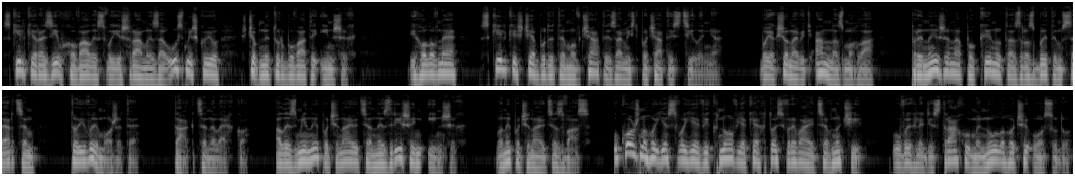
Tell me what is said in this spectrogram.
скільки разів ховали свої шрами за усмішкою, щоб не турбувати інших. І головне, скільки ще будете мовчати замість почати зцілення. Бо якщо навіть Анна змогла, принижена, покинута з розбитим серцем, то й ви можете. Так, це нелегко. Але зміни починаються не з рішень інших. Вони починаються з вас. У кожного є своє вікно, в яке хтось вривається вночі, у вигляді страху, минулого чи осуду.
